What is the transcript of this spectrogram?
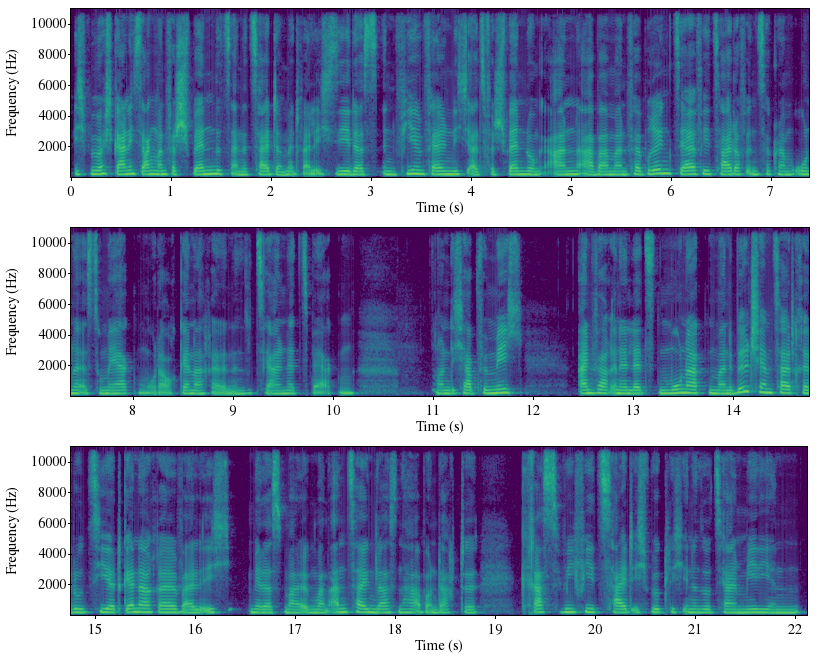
ich möchte gar nicht sagen, man verschwendet seine Zeit damit, weil ich sehe das in vielen Fällen nicht als Verschwendung an, aber man verbringt sehr viel Zeit auf Instagram, ohne es zu merken oder auch generell in den sozialen Netzwerken. Und ich habe für mich einfach in den letzten Monaten meine Bildschirmzeit reduziert, generell, weil ich mir das mal irgendwann anzeigen lassen habe und dachte, krass, wie viel Zeit ich wirklich in den sozialen Medien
